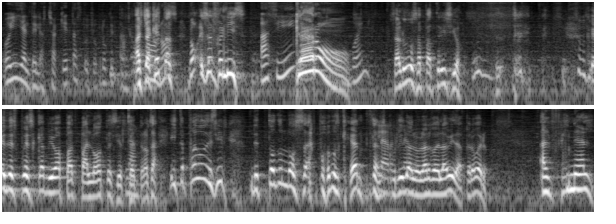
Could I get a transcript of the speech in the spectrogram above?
Oye, y el de las chaquetas, pues yo creo que tampoco. a chaquetas, no, ese es feliz. ¿no? ¿Ah, sí? Claro. Bueno, Saludos a Patricio. que después cambió a Pat Palotes y etcétera. Claro. O sea, y te puedo decir de todos los apodos que han transcurrido claro. a lo largo de la vida. Pero bueno, al final,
